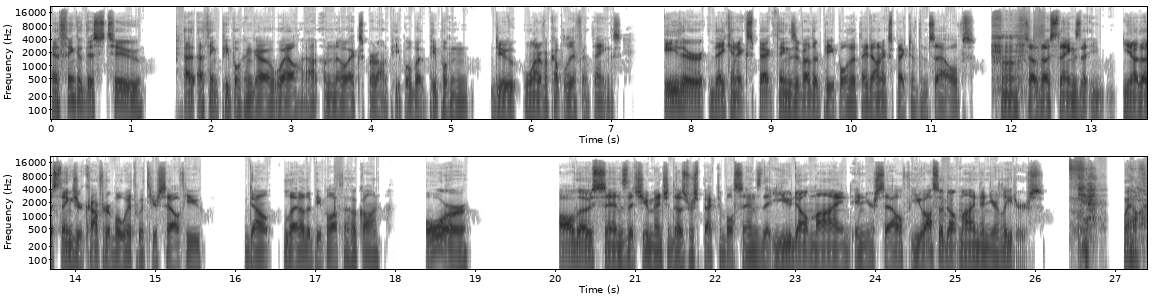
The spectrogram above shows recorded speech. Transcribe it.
And think of this too. I, I think people can go, well, I'm no expert on people, but people can do one of a couple of different things. Either they can expect things of other people that they don't expect of themselves. Hmm. So those things that you know, those things you're comfortable with with yourself, you don't let other people off the hook on. Or all those sins that you mentioned, those respectable sins that you don't mind in yourself, you also don't mind in your leaders. Yeah. Well,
